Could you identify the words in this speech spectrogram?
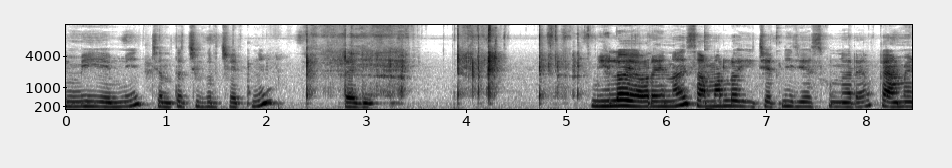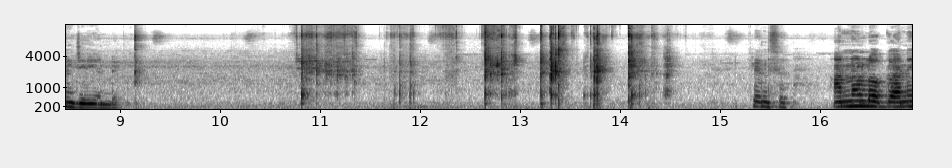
ఎమ్మి ఎమ్మి చింత చిగురు చట్నీ రెడీ. మీలో ఎవరైనా సమ్మర్లో ఈ చట్నీ చేసుకున్నారా? కామెంట్ చేయండి. ఫ్రెండ్స్ అన్నంలోకి కానీ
